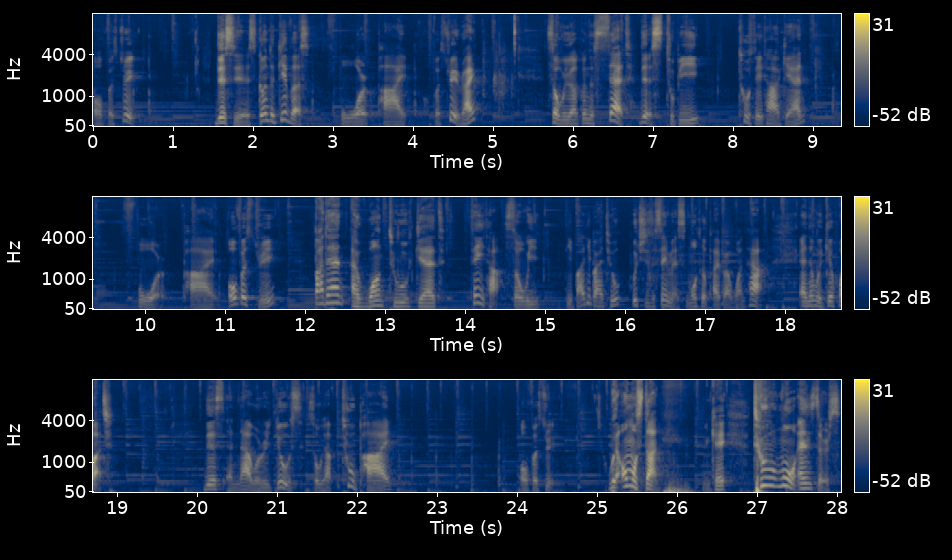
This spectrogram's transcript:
over 3. This is going to give us 4 pi over 3, right? So we are going to set this to be 2 theta again, 4 pi over 3. But then I want to get theta, so we divide it by 2, which is the same as multiply by 1 half. And then we get what? This and that will reduce, so we have 2 pi over 3. We're almost done, okay? Two more answers.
